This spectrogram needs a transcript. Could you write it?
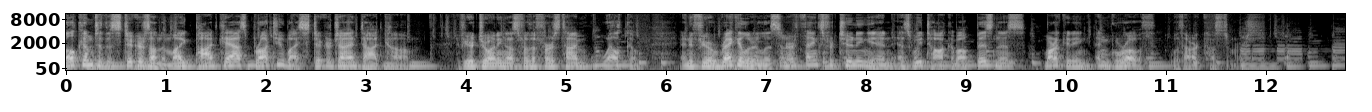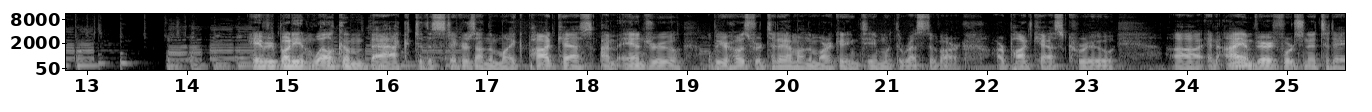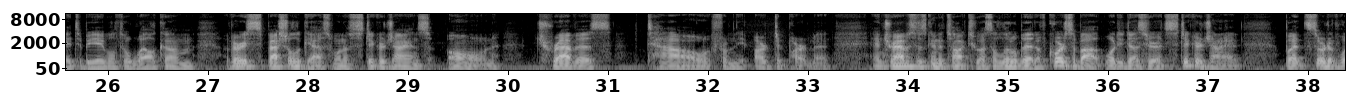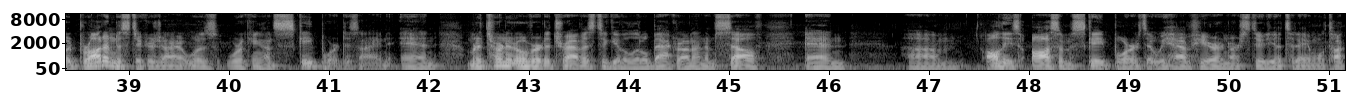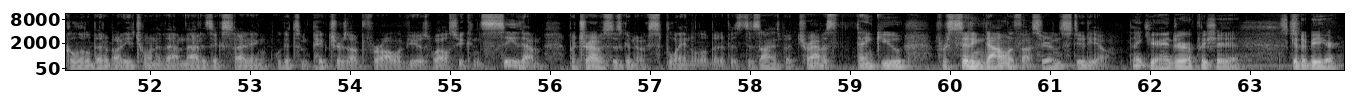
Welcome to the Stickers on the Mic podcast brought to you by StickerGiant.com. If you're joining us for the first time, welcome. And if you're a regular listener, thanks for tuning in as we talk about business, marketing, and growth with our customers. Hey, everybody, and welcome back to the Stickers on the Mic podcast. I'm Andrew. I'll be your host for today. I'm on the marketing team with the rest of our, our podcast crew. Uh, and I am very fortunate today to be able to welcome a very special guest, one of Sticker Giant's own, Travis Tao from the art department. And Travis is going to talk to us a little bit, of course, about what he does here at Sticker Giant, but sort of what brought him to Sticker Giant was working on skateboard design. And I'm going to turn it over to Travis to give a little background on himself and um, all these awesome skateboards that we have here in our studio today, and we'll talk a little bit about each one of them. That is exciting. We'll get some pictures up for all of you as well so you can see them. But Travis is going to explain a little bit of his designs. But Travis, thank you for sitting down with us here in the studio. Thank you, Andrew. I appreciate it. It's good to be here.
